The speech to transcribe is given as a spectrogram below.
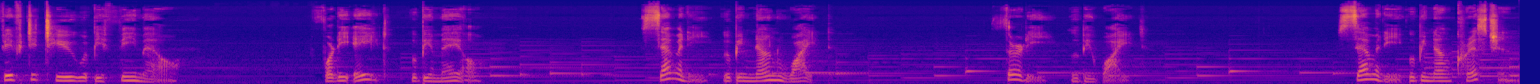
52 would be female, 48 would be male, 70 would be non white, 30 would be white, 70 would be non Christian,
